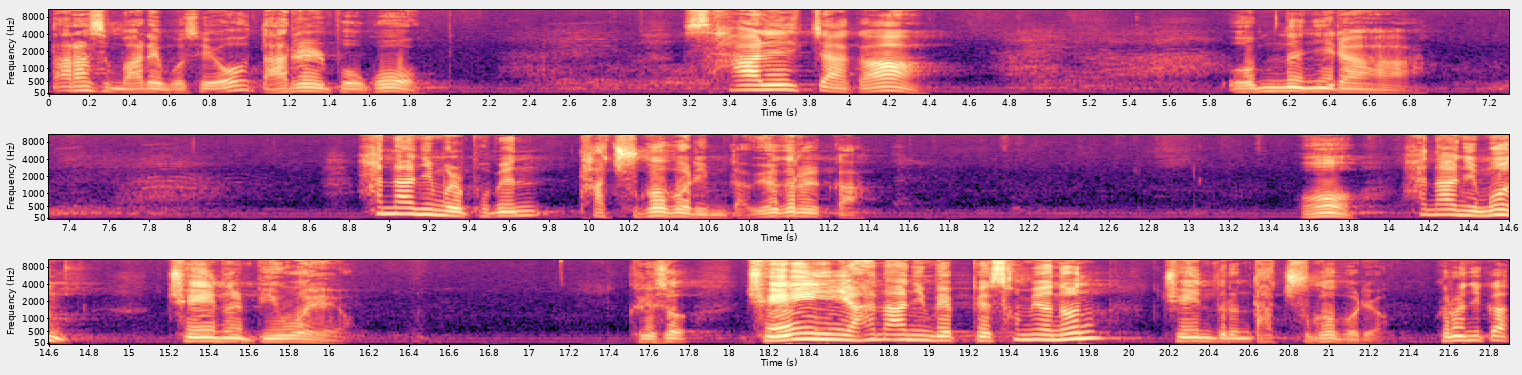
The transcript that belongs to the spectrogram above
따라서 말해 보세요. 나를 보고 살 자가 없느니라. 하나님을 보면 다 죽어버립니다. 왜 그럴까? 어, 하나님은 죄인을 미워해요. 그래서 죄인이 하나님 앞에 서면은 죄인들은 다 죽어버려. 그러니까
